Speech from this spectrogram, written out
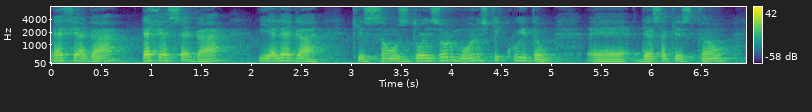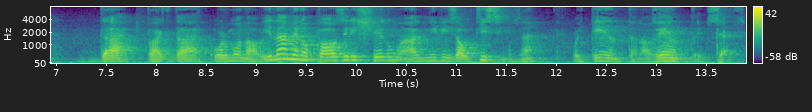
FH, FSH e LH, que são os dois hormônios que cuidam é, dessa questão da parte da hormonal. E na menopausa eles chegam a níveis altíssimos, né? 80, 90, etc.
